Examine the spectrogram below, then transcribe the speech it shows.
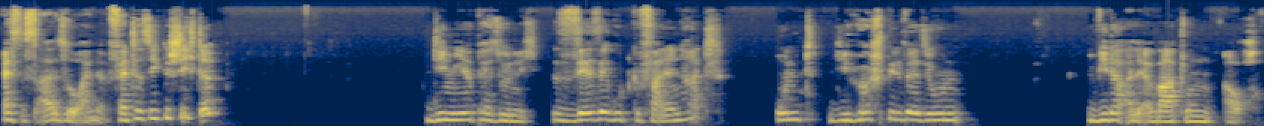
Es ist also eine Fantasy-Geschichte, die mir persönlich sehr, sehr gut gefallen hat und die Hörspielversion wieder alle Erwartungen auch.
